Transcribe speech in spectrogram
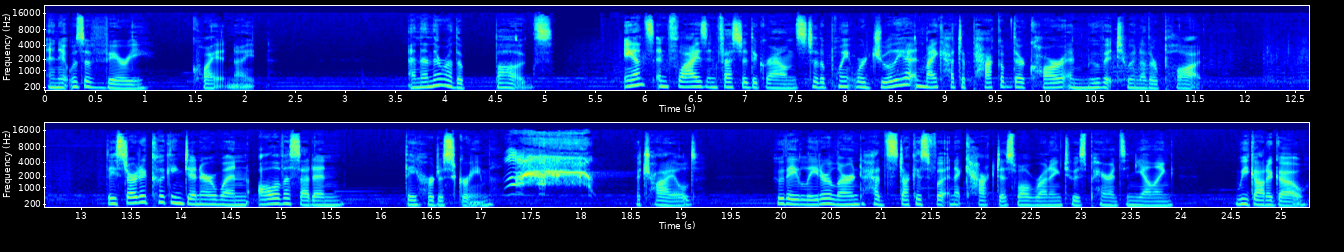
And it was a very quiet night. And then there were the bugs. Ants and flies infested the grounds to the point where Julia and Mike had to pack up their car and move it to another plot. They started cooking dinner when all of a sudden they heard a scream. A child, who they later learned had stuck his foot in a cactus while running to his parents and yelling, We gotta go.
